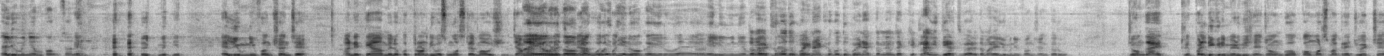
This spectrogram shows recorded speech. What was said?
એલ્યુમિનિયમ ફંક્શન એલ્યુમની ફંક્શન છે. અને ત્યાં અમે લોકો ત્રણ દિવસ હું હોસ્ટેલમાં આવું. જામનગર એલ્યુમિનિયમ તમે એટલું બધું ભણ્યા એટલું બધું ભણ્યા કે તમને એમ થાય કેટલા વિદ્યાર્થીઓ વારે તમારે એલ્યુમિની ફંક્શન કરવું? જોંગાએ ટ્રિપલ ડિગ્રી મેળવી છે. જોંગો કોમર્સમાં ગ્રેજ્યુએટ છે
